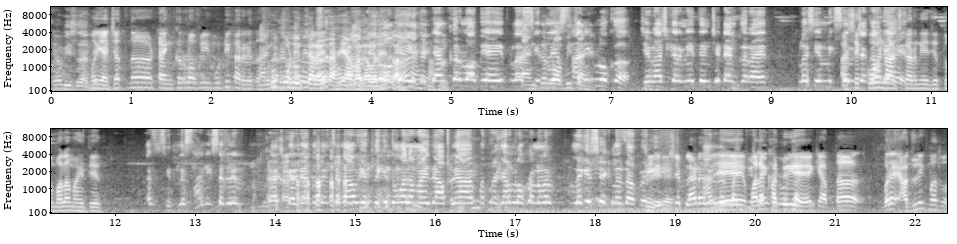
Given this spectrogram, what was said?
किंवा वीस हजार मग लिटर. याच्यातनं टँकर लॉबी मोठी कार्यरत आहे खूप मोठी करायचं आहे या भागामध्ये. टँकर लॉबी आहे प्लस Tanker स्थानिक आहेत. लोक जे राजकारणी आहेत, त्यांचे टँकर आहेत प्लस हे असे मिक्सरच्या कोण गाड्या आहेत. राजकारणी आहे जे तुम्हाला माहिती आहेत? तिथले स्थानिक सगळे राजकारणी आता त्यांचं नाव घेतलं की तुम्हाला माहिती आहे आपल्या पत्रकार लोकांवर लगेच शेकलं जातं मला खात्री आहे की आता बरं अजून एक महत्त्व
